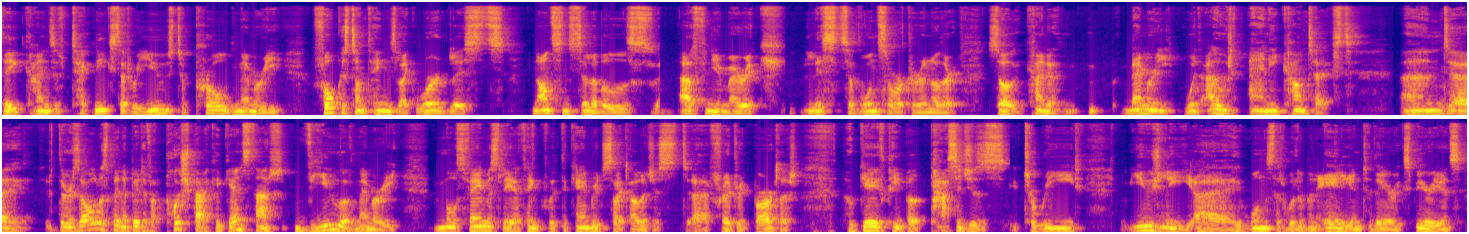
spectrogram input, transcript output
the kinds of techniques that were used to probe memory focused on things like word lists, nonsense syllables, alphanumeric lists of one sort or another. So, kind of memory without any context. And uh, there's always been a bit of a pushback against that view of memory. Most famously, I think, with the Cambridge psychologist uh, Frederick Bartlett, who gave people passages to read, usually uh, ones that would have been alien to their experience,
